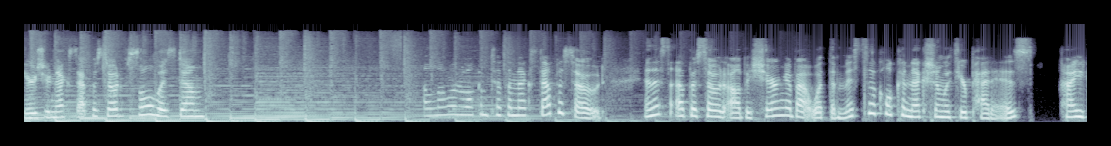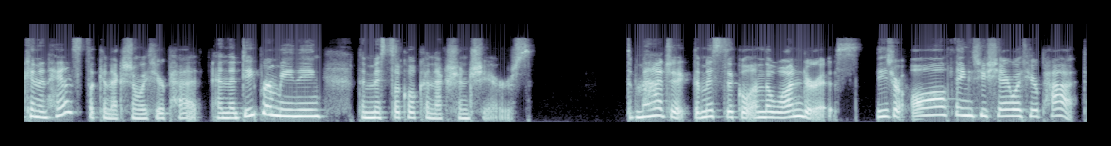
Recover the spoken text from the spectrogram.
Here's your next episode of Soul Wisdom. Hello, and welcome to the next episode. In this episode, I'll be sharing about what the mystical connection with your pet is, how you can enhance the connection with your pet, and the deeper meaning the mystical connection shares. The magic, the mystical, and the wondrous. These are all things you share with your pet.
